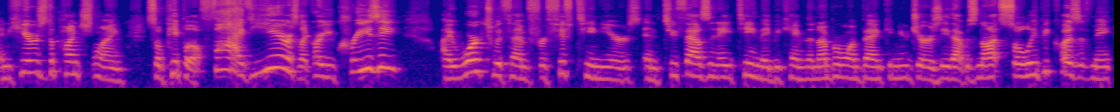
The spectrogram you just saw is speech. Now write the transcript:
and here's the punchline. So people five years, like, are you crazy? I worked with them for 15 years. In 2018, they became the number one bank in New Jersey. That was not solely because of me,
